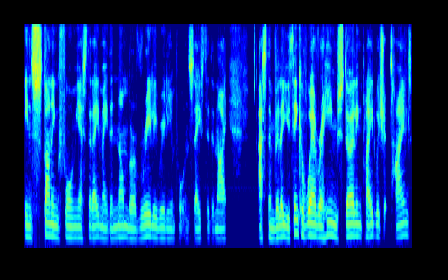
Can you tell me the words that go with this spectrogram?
in stunning form yesterday, made a number of really, really important saves to deny Aston Villa. You think of where Raheem Sterling played, which at times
